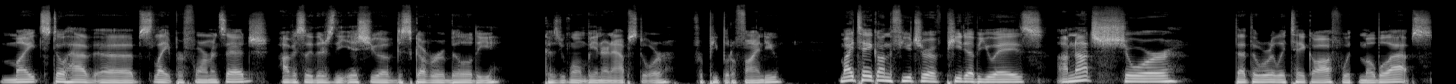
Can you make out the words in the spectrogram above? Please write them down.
might still have a slight performance edge. Obviously, there's the issue of discoverability because you won't be in an app store for people to find you. My take on the future of PWAs I'm not sure that they'll really take off with mobile apps.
